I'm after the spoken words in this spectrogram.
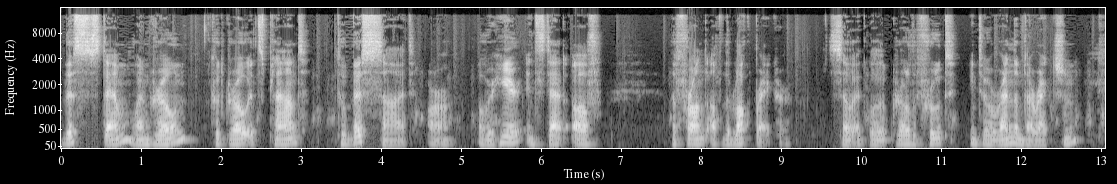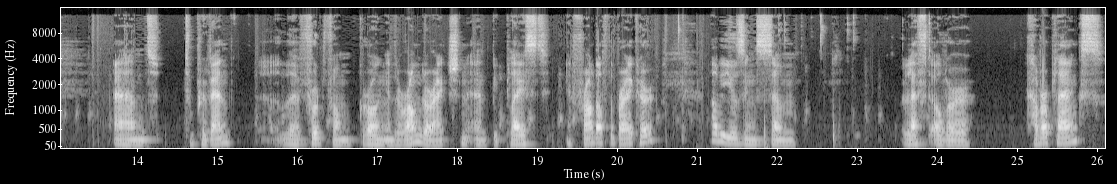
this stem, when grown, could grow its plant to this side or over here instead of the front of the block breaker. So it will grow the fruit into a random direction and to prevent the fruit from growing in the wrong direction and be placed in front of the breaker, I'll be using some leftover cover planks,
